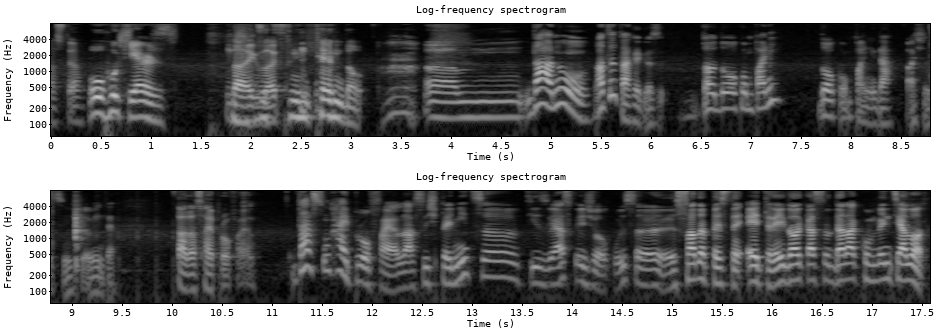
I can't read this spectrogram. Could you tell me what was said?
astea. Oh, who cares? Da, exact. Nintendo. Um, da, nu, atâta cred că sunt. Doar două companii? Două companii, da, așa țin și eu minte. da, da, high profile. Da, sunt high profile, dar să-și permit să tizuiască jocul, să sadă peste E3 doar ca să dea la convenția lor.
